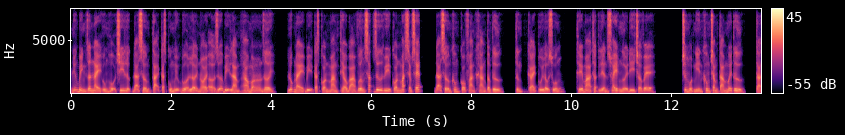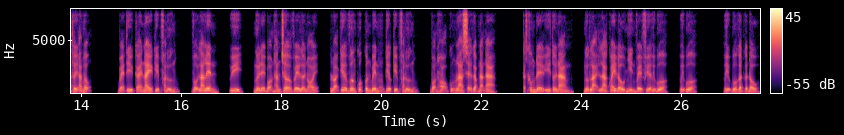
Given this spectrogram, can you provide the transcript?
Những bình dân này ủng hộ chi lực đã sớm tại cắt cùng hữu đùa lời nói ở giữa bị làm hao mòn rơi lúc này bị cắt còn mang theo bá vương sắc dư uy con mắt xem xét đã sớm không có phản kháng tâm tư từng cái túi đầu xuống thế mà thật liền xoay người đi trở về. Trước 1084, ta thấy ác ngộng. Bệ tỷ cái này kịp phản ứng, vội la lên, "Uy, ngươi để bọn hắn trở về lời nói, loại kia vương quốc quân bên kia kịp phản ứng, bọn họ cũng là sẽ gặp nạn a." À. Cắt không để ý tới nàng, ngược lại là quay đầu nhìn về phía Vị Bùa, "Vị Bùa." Vị Bùa gật gật đầu,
